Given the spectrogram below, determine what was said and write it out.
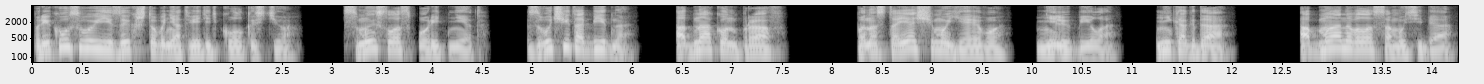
Прикусываю язык, чтобы не ответить колкостью. Смысла спорить нет. Звучит обидно, однако он прав. По-настоящему я его не любила. Никогда. Обманывала саму себя.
